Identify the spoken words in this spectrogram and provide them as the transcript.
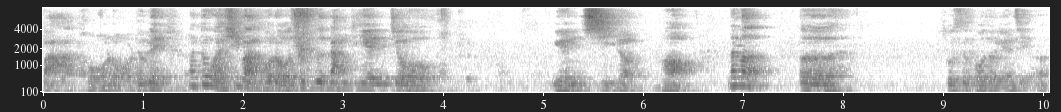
跋陀罗，对不对？那度完须跋陀罗，是不是当天就圆寂了啊、那么呃，不是佛陀圆寂，呃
